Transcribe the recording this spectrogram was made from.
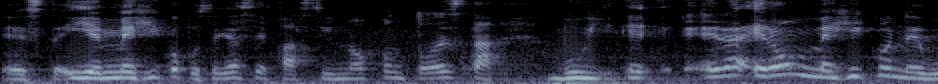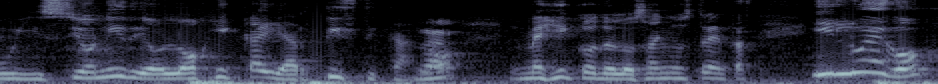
Este, y en México, pues ella se fascinó con toda esta... eh, Era, era un México en ebullición ideológica y artística, ¿no? Claro. El México de los años 30. Y luego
